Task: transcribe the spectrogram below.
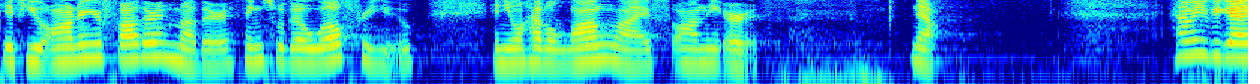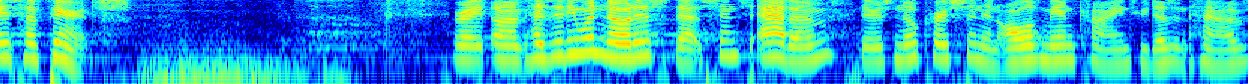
If you honor your father and mother, things will go well for you, and you'll have a long life on the earth. Now, how many of you guys have parents? Right? Um, has anyone noticed that since Adam, there's no person in all of mankind who doesn't have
